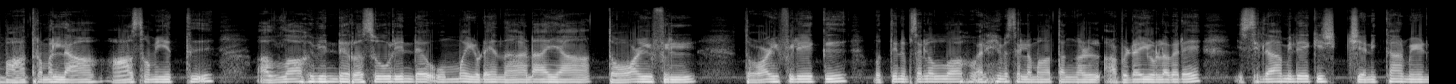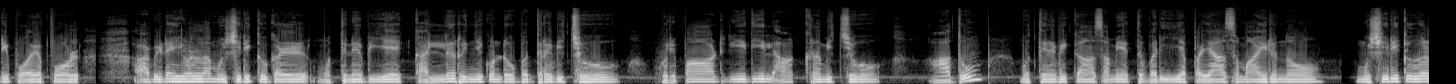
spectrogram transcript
മാത്രമല്ല ആ സമയത്ത് അള്ളാഹുവിന്റെ റസൂലിന്റെ ഉമ്മയുടെ നാടായ തോഴിഫിൽ തോഴിഫിലേക്ക് മുത്തനബ് സല്ലല്ലാഹു അലഹി വസല്ലമ തങ്ങൾ അവിടെയുള്ളവരെ ഇസ്ലാമിലേക്ക് ക്ഷണിക്കാൻ വേണ്ടി പോയപ്പോൾ അവിടെയുള്ള മുഷിരിക്കുകൾ മുത്തനബിയെ കല്ലെറിഞ്ഞുകൊണ്ട് ഉപദ്രവിച്ചു ഒരുപാട് രീതിയിൽ ആക്രമിച്ചു. അതും മുത്തനബിക്ക് ആ സമയത്ത് വലിയ പ്രയാസമായിരുന്നു. മുഷിരിക്കുകൾ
